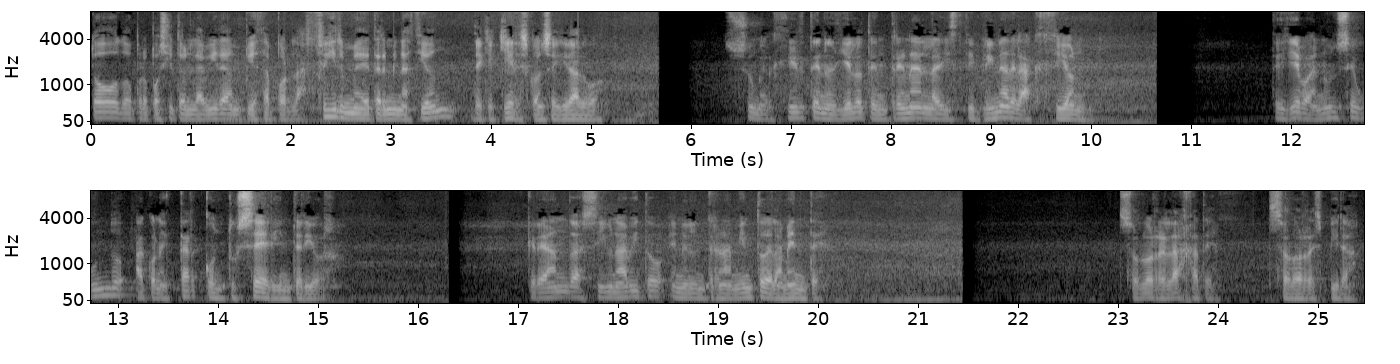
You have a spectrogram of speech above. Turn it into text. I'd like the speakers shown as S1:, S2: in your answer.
S1: Todo propósito en la vida empieza por la firme determinación de que quieres conseguir algo. Sumergirte en el hielo te entrena en la disciplina de la acción. Te lleva en un segundo a conectar con tu ser interior, creando así un hábito en el entrenamiento de la mente. Solo relájate, solo respira.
